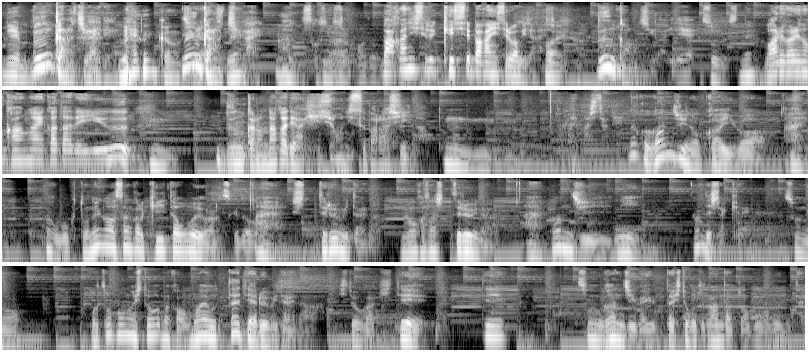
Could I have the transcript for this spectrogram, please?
うね文化の違いだよね。ー文化の違い文化の違い、ですねうん、そうそうそう。バカにしてる決してバカにしてるわけじゃないです、はいはい。文化の違いでそうですね。我々の考え方でいううん文化の中では非常に素晴らしいなとうんうんうん。思いましたね。なんかガンジーの会ははい、なんか僕利根川さんから聞いた覚えがあるんですけど、はい、知ってるみたいな。長岡さん知ってるみたいな。はい、ガンジーに何でしたっけ？その男の人なんかお前を訴えてやるみたいな人が来てでそのガンジーが言った一言なんだと思うみたい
